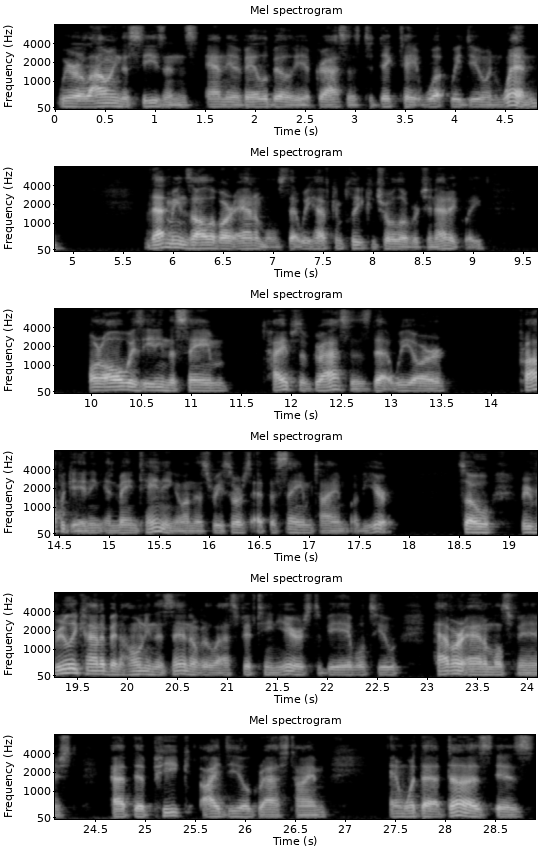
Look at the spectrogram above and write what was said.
we're allowing the seasons and the availability of grasses to dictate what we do and when, that means all of our animals that we have complete control over genetically are always eating the same types of grasses that we are propagating and maintaining on this resource at the same time of year. So we've really kind of been honing this in over the last 15 years to be able to have our animals finished at the peak ideal grass time. And what that does is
